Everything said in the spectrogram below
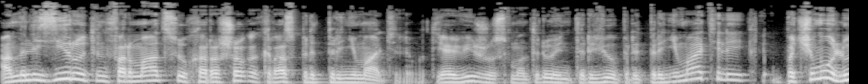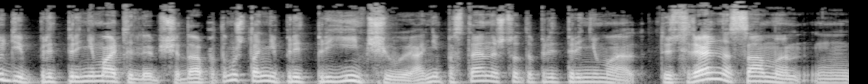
Анализируют информацию хорошо как раз предприниматели. Вот я вижу, смотрю интервью предпринимателей. Почему люди предприниматели вообще, да? Потому что они предприимчивые, они постоянно что-то предпринимают. То есть реально самые,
